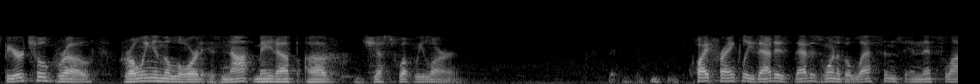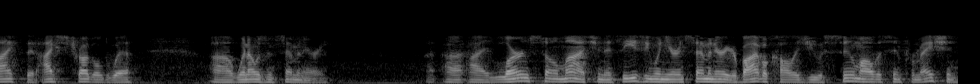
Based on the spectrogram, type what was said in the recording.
Spiritual growth growing in the Lord is not made up of just what we learn. Quite frankly, that is, that is one of the lessons in this life that I struggled with uh, when I was in seminary. I, I learned so much, and it's easy when you're in seminary or Bible college, you assume all this information.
